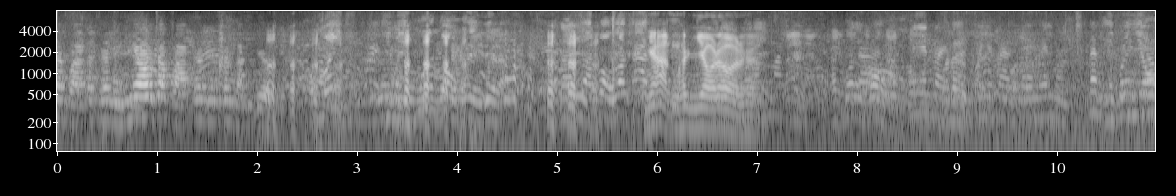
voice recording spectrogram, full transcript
จังหวัดก็แค่นี้เดียวจังหวัดก็เป็นจังหวัดเดียวผมไม่ที่มีพูดบอกเลยด้วยแหละการบอกราคายากมันเงียวแล้วนะอันว่าห้องไม่ยันไหวไม่ยันไหวได้เงิ นั่นคือไม่ยอม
